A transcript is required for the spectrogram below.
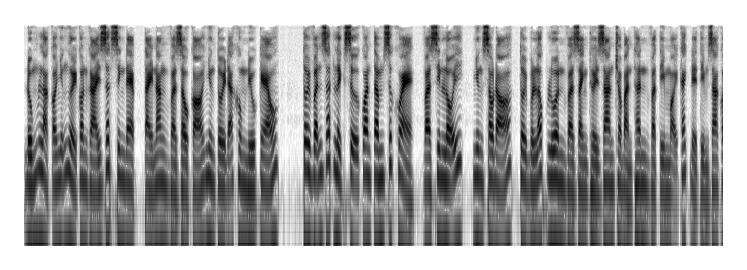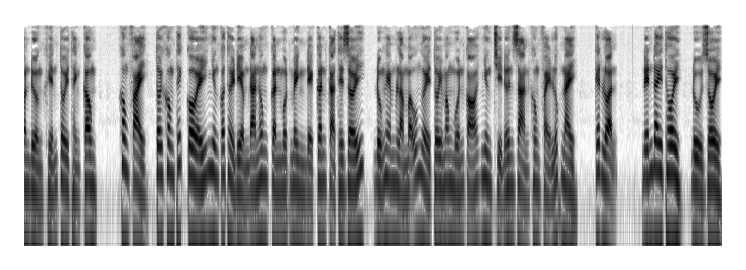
đúng là có những người con gái rất xinh đẹp, tài năng và giàu có nhưng tôi đã không níu kéo. Tôi vẫn rất lịch sự quan tâm sức khỏe, và xin lỗi, nhưng sau đó, tôi block luôn và dành thời gian cho bản thân và tìm mọi cách để tìm ra con đường khiến tôi thành công. Không phải, tôi không thích cô ấy nhưng có thời điểm đàn ông cần một mình để cân cả thế giới, đúng em là mẫu người tôi mong muốn có nhưng chỉ đơn giản không phải lúc này. Kết luận. Đến đây thôi, đủ rồi,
